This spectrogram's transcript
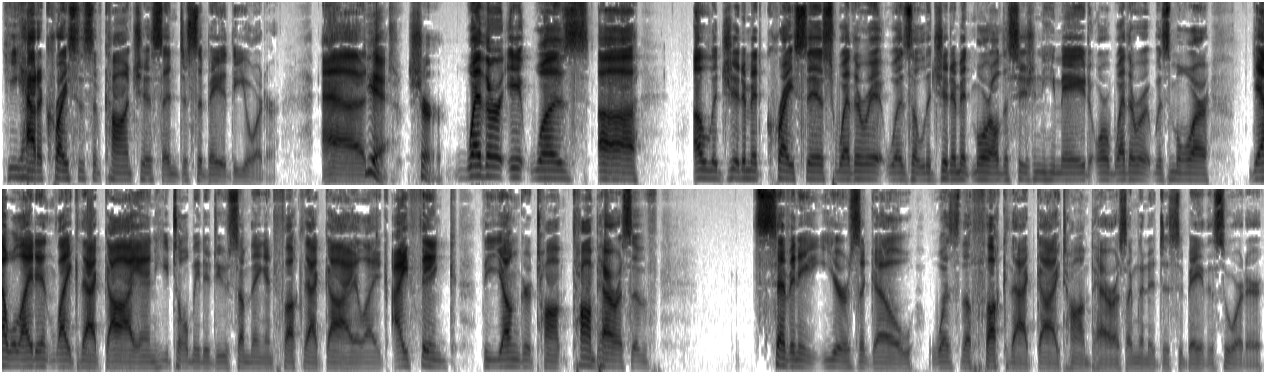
He had a crisis of conscience and disobeyed the order. And yeah, sure. whether it was uh, a legitimate crisis, whether it was a legitimate moral decision he made, or whether it was more, yeah, well, I didn't like that guy and he told me to do something and fuck that guy. Like, I think the younger Tom, Tom Paris of seven, eight years ago was the fuck that guy, Tom Paris. I'm going to disobey this order.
